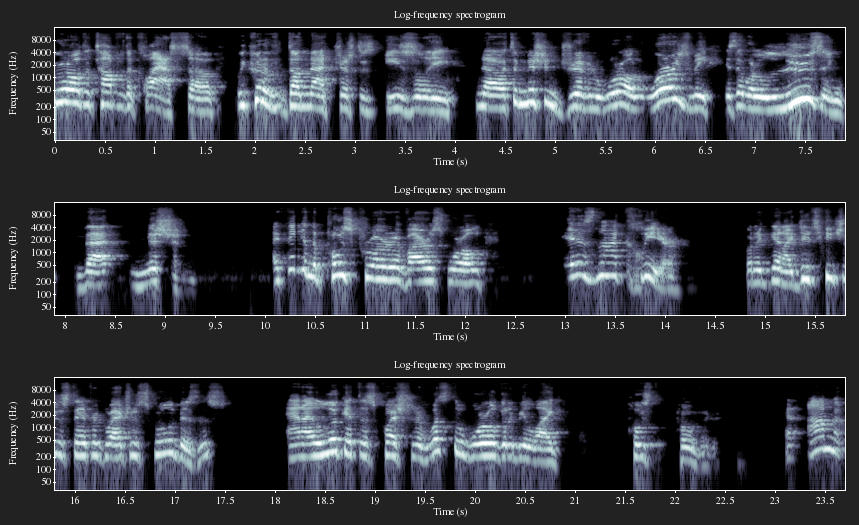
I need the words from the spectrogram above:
We were all at the top of the class, so we could have done that just as easily no, it's a mission driven world. What worries me is that we're losing that mission. I think in the post coronavirus world, it is not clear. But again, I do teach at the Stanford Graduate School of Business, and I look at this question of what's the world going to be like post COVID? And I'm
